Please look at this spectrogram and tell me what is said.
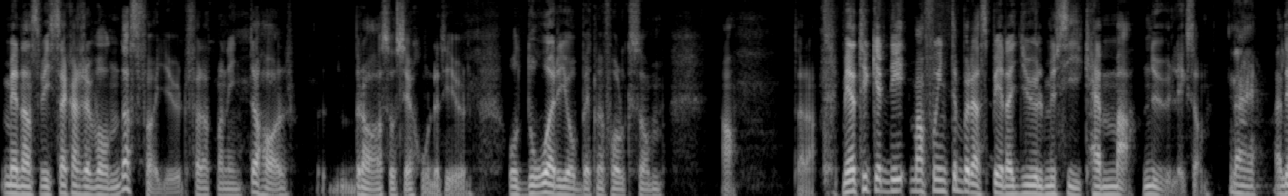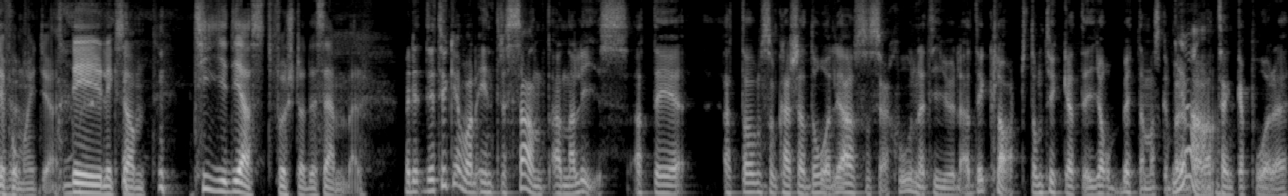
Medan vissa kanske våndas för jul för att man inte har bra associationer till jul. Och då är det jobbigt med folk som, ja, sådär. Men jag tycker det, man får inte börja spela julmusik hemma nu liksom. nej. Det får man inte göra. Det är ju liksom tidigast första december. Men det, det tycker jag var en intressant analys. Att, det, att de som kanske har dåliga associationer till jul, det är klart, de tycker att det är jobbigt när man ska börja Ja. tänka på det.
